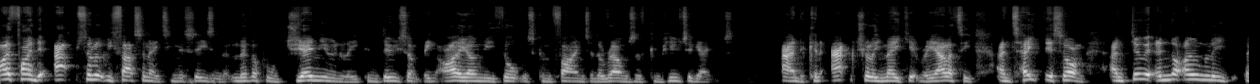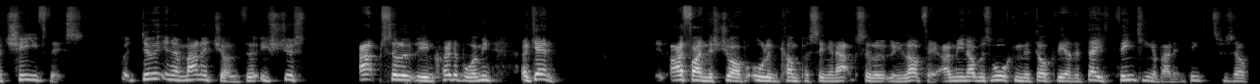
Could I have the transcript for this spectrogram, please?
I find it absolutely fascinating this season that Liverpool genuinely can do something I only thought was confined to the realms of computer games and can actually make it reality and take this on and do it and not only achieve this but do it in a manner, Joe, that is just absolutely incredible. I mean, again, I find this job all encompassing and absolutely love it. I mean, I was walking the dog the other day thinking about it thinking to myself,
